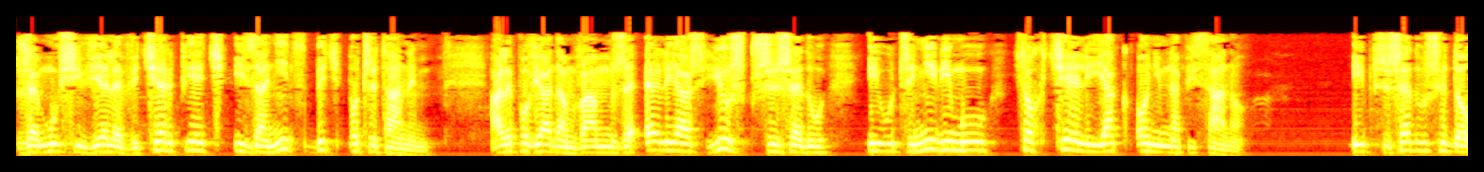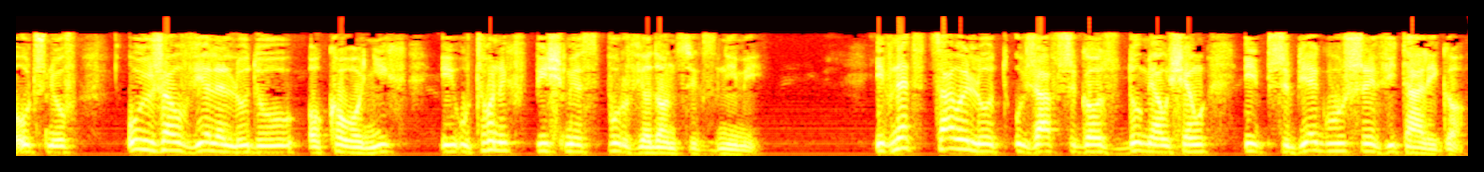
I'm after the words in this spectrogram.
że musi wiele wycierpieć i za nic być poczytanym. Ale powiadam wam, że Eliasz już przyszedł i uczynili mu, co chcieli, jak o nim napisano. I przyszedłszy do uczniów, ujrzał wiele ludu około nich i uczonych w piśmie spór wiodących z nimi. I wnet cały lud, ujrzawszy go, zdumiał się i przybiegłszy, witali go.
